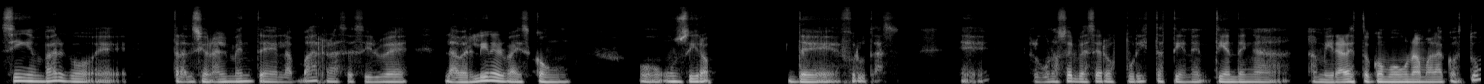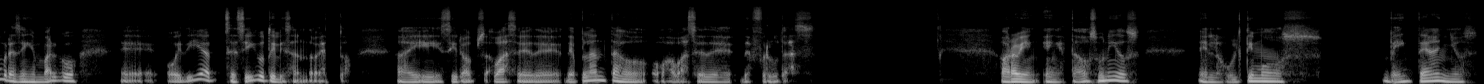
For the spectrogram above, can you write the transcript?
Sin embargo, eh, tradicionalmente en las barras se sirve la Berliner Weiss con un sirope de frutas. Eh, algunos cerveceros puristas tienen- tienden a, mirar esto como una mala costumbre, sin embargo, eh, hoy día se sigue utilizando esto. Hay sirops a base de, plantas o, a base de frutas. Ahora bien, en Estados Unidos, en los últimos 20 años,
